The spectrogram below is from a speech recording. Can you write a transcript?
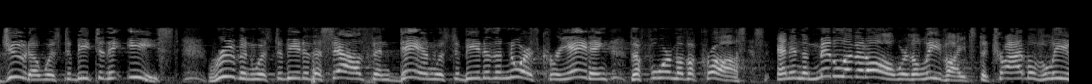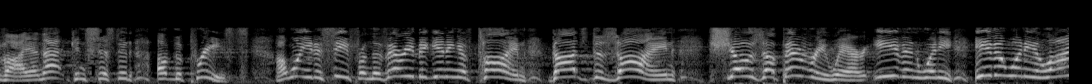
Judah was to be to the east. Reuben was to be to the south, and Dan was to be to the north, creating the form of a cross. And in the middle of it all were the Levites, the tribe of Levi, and that consisted of the priests. I want you to see from the very beginning of time, God's design shows up everywhere, even when he, even when he lines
